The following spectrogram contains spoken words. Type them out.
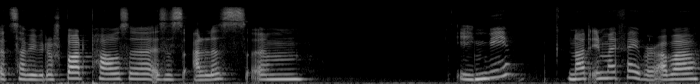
jetzt habe ich wieder Sportpause. Es ist alles ähm, irgendwie not in my favor, aber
